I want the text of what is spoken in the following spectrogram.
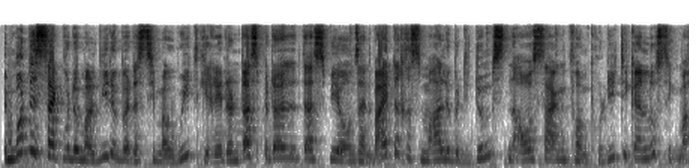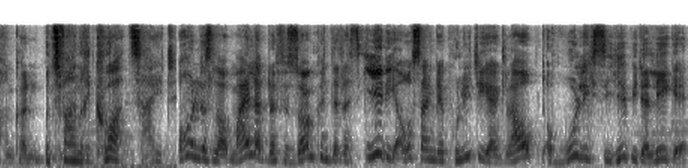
Im Bundestag wurde mal wieder über das Thema Weed geredet und das bedeutet, dass wir uns ein weiteres Mal über die dümmsten Aussagen von Politikern lustig machen können. Und zwar in Rekordzeit. Auch wenn das laut MyLab dafür sorgen könnte, dass ihr die Aussagen der Politiker glaubt, obwohl ich sie hier widerlege.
